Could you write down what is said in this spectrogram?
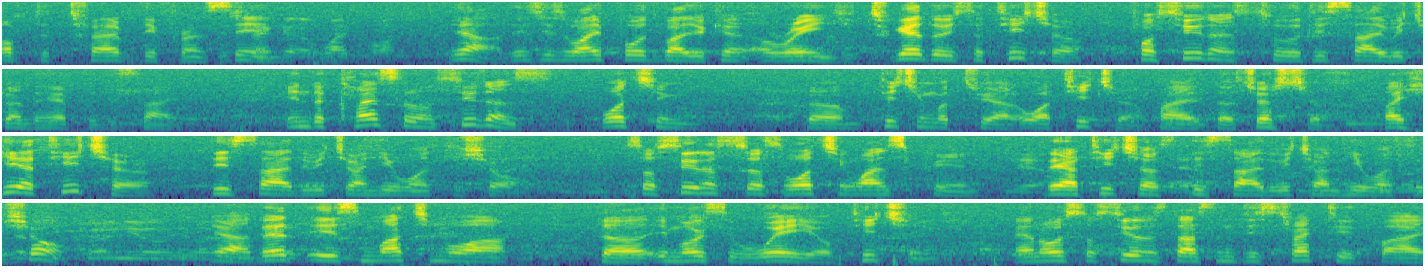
up to 12 different scenes. Yeah, this is whiteboard, but you can arrange it together with the teacher for students to decide which one they have to decide. In the classroom, students watching the teaching material or teacher by the gesture. But here, teacher decide which one he wants to show. So students just watching one screen. Their teachers decide which one he wants to show. Yeah, that is much more the immersive way of teaching, and also students doesn't distracted by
